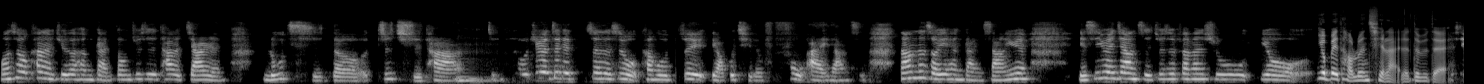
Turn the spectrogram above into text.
我那时候看了觉得很感动，就是他的家人如此的支持他。嗯，我觉得这个真的是我看过最了不起的父爱这样子。然后那时候也很感伤，因为也是因为这样子，就是翻翻书又又被讨论起来了，对不对？而且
